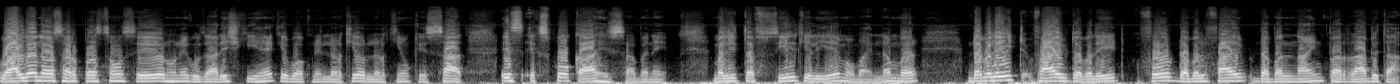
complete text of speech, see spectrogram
والدین اور سرپرستوں سے انہوں نے گزارش کی ہے کہ وہ اپنے لڑکے اور لڑکیوں کے ساتھ اس ایکسپو کا حصہ بنے مزید تفصیل کے لیے mobile number double eight five double eight four double five double nine پر رابطہ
